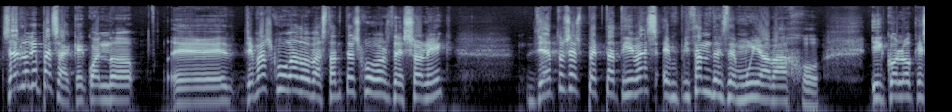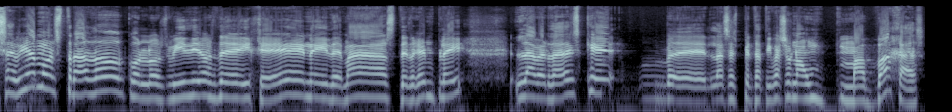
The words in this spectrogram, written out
¿Sabes lo que pasa? Que cuando eh, llevas jugado bastantes juegos de Sonic, ya tus expectativas empiezan desde muy abajo. Y con lo que se había mostrado, con los vídeos de IGN y demás, del gameplay, la verdad es que eh, las expectativas son aún más bajas.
